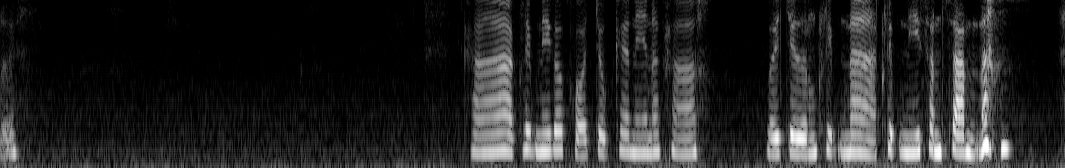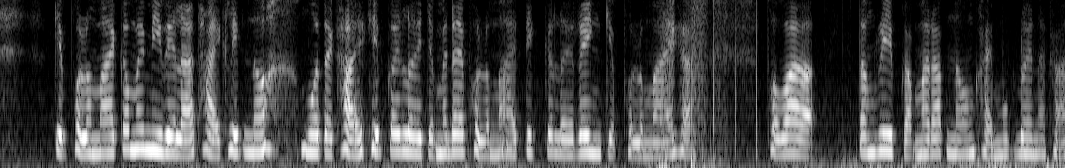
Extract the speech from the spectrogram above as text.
เลย ค่ะ คลิปนี้ก็ขอจบแค่นี้นะคะ ไว้เจอกันคลิปหน้า คลิปนี้สั้นๆนะเก็บผลไม้ก็ไม่มีเวลาถ่ายคลิปเนาะ มัวแต่ขายคลิปก็เลยจะไม่ได้ผลไม้ติ๊กก็เลยเร่งเก็บผลไม้ค่ะ เพราะว่าต้องรีบกลับมารับน้องไข่มุกด้วยนะคะ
